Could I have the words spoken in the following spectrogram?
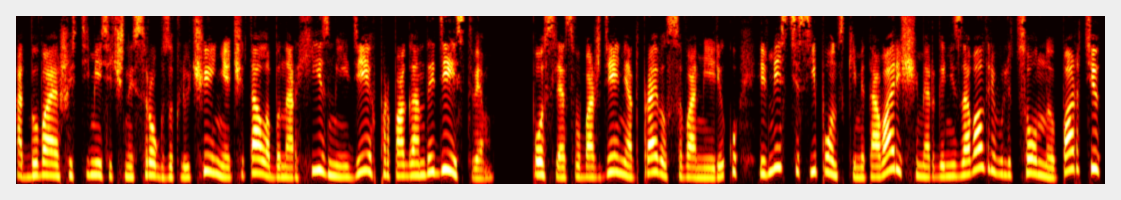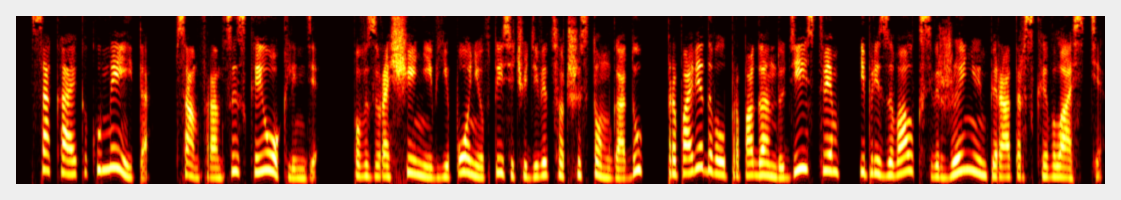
Отбывая шестимесячный срок заключения, читал об анархизме и идеях пропаганды действиям. После освобождения отправился в Америку и вместе с японскими товарищами организовал революционную партию Сакай Какумейта в Сан-Франциско и Окленде. По возвращении в Японию в 1906 году проповедовал пропаганду действиям и призывал к свержению императорской власти.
